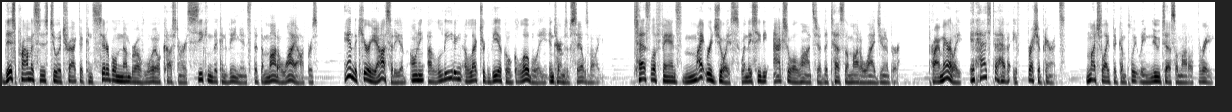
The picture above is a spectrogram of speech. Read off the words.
This promises to attract a considerable number of loyal customers seeking the convenience that the Model Y offers and the curiosity of owning a leading electric vehicle globally in terms of sales volume. Tesla fans might rejoice when they see the actual launch of the Tesla Model Y Juniper. Primarily, it has to have a fresh appearance, much like the completely new Tesla Model 3.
